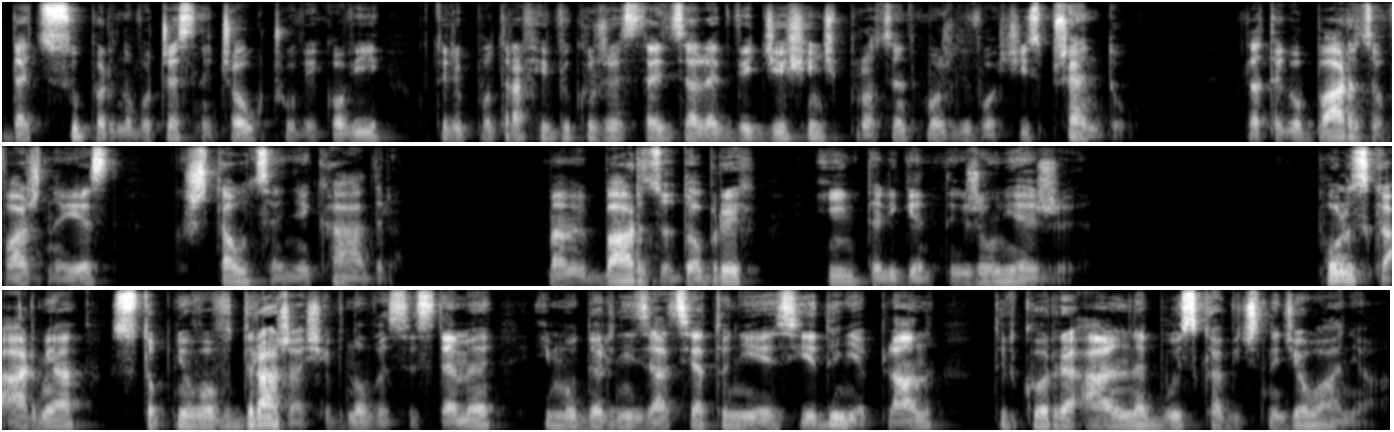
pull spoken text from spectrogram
dać super nowoczesny czołg człowiekowi, który potrafi wykorzystać zaledwie 10% możliwości sprzętu. Dlatego bardzo ważne jest kształcenie kadr. Mamy bardzo dobrych i inteligentnych żołnierzy. Polska armia stopniowo wdraża się w nowe systemy i modernizacja to nie jest jedynie plan, tylko realne, błyskawiczne działania.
